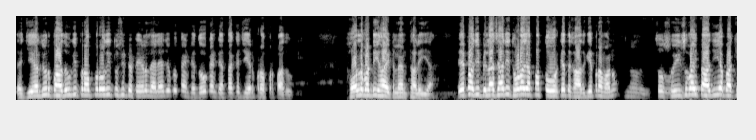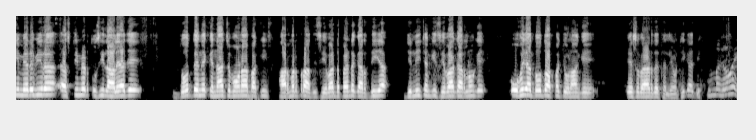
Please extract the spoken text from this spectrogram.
ਤੇ ਜੇਰ ਜੂਰ ਪਾ ਦੂਗੀ ਪ੍ਰੋਪਰ ਉਹਦੀ ਤੁਸੀਂ ਡਿਟੇਲ ਲੈ ਲਿਆ ਜੋ ਕੋਈ ਘੰਟੇ 2 ਘੰਟਿਆਂ ਤੱਕ ਜੇਰ ਪ੍ਰੋਪਰ ਪਾ ਦੂਗੀ ਫੁੱਲ ਵੱਡੀ ਹਾਈਟ ਲੈਂਥ ਵਾਲੀ ਆ। ਇਹ ਭਾਜੀ ਬਿੱਲਾ ਸ਼ਾਹ ਜੀ ਥੋੜਾ ਜਿਹਾ ਆਪਾਂ ਤੋੜ ਕੇ ਦਿਖਾ ਦਈਏ ਭਰਾਵਾਂ ਨੂੰ। ਸੋ ਸੂਈ ਸੁਬਾਈ ਤਾਜੀ ਆ। ਬਾਕੀ ਮੇਰੇ ਵੀਰ ਐਸਟੀਮੇਟ ਤੁਸੀਂ ਲਾ ਲਿਆ ਜੇ। ਦੁੱਧ ਇਹਨੇ ਕਿੰਨਾ ਚਵਾਉਣਾ ਬਾਕੀ ਫਾਰਮਰ ਭਰਾ ਦੀ ਸੇਵਾ ਡਿਪੈਂਡ ਕਰਦੀ ਆ ਜਿੰਨੀ ਚੰਗੀ ਸੇਵਾ ਕਰ ਲਓਗੇ ਉਹੋ ਜਿਹਾ ਦੁੱਧ ਆਪਾਂ ਚੋਲਾਂਗੇ ਇਸ ਵੈੜ ਦੇ ਥੱਲੇੋਂ ਠੀਕ ਆ ਜੀ? ਮਗਰ ਓਏ।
